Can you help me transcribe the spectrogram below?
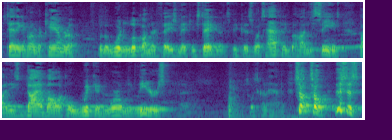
standing in front of a camera with a wooden look on their face making statements because what's happening behind the scenes by these diabolical, wicked, worldly leaders, that's what's going to happen. So, so this is,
